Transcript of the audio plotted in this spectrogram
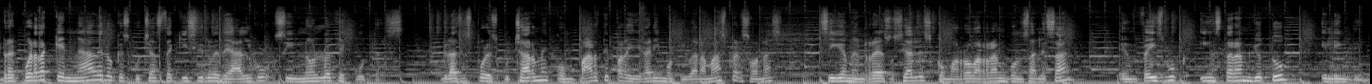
Recuerda que nada de lo que escuchaste aquí sirve de algo si no lo ejecutas. Gracias por escucharme, comparte para llegar y motivar a más personas. Sígueme en redes sociales como arroba Ram González A, en Facebook, Instagram, YouTube y LinkedIn.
